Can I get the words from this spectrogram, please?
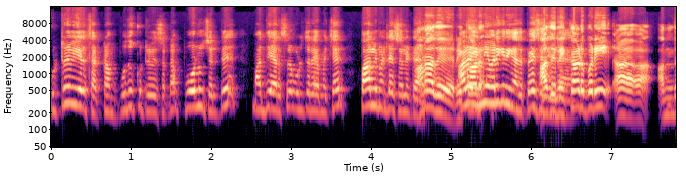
குற்றவியல் சட்டம் புது குற்றவியல் சட்டம் போகணும்னு சொல்லிட்டு மத்திய அரசு உள்துறை அமைச்சர் பார்லிமெண்ட்லேயே சொல்லிட்டாங்க ஆனா அது ஆனால் இன்னி வரைக்கும் நீங்கள் அதை அது பேச ரெக்கார்டு படி அந்த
